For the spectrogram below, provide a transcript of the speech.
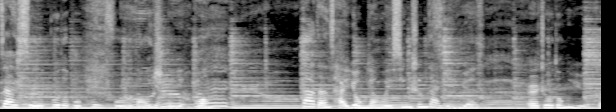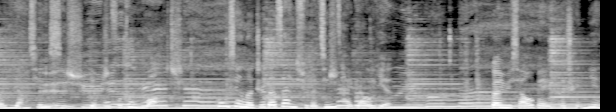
在此不得不佩服导演的眼光，大胆采用两位新生代演员，而周冬雨和易烊千玺也不负众望，贡献了值得赞许的精彩表演。关于小北和陈念，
